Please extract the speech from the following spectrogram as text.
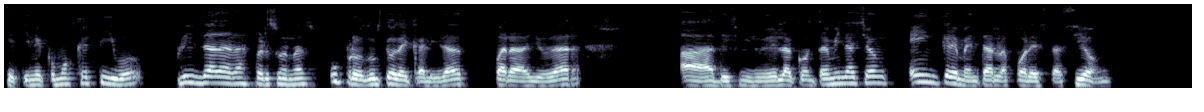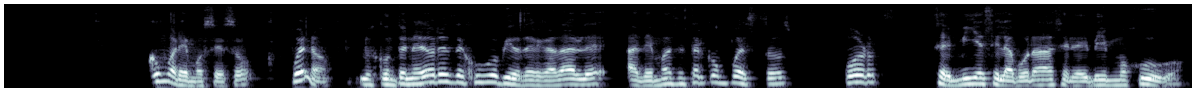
que tiene como objetivo brindar a las personas un producto de calidad para ayudar a disminuir la contaminación e incrementar la forestación. ¿Cómo haremos eso? Bueno, los contenedores de jugo biodegradable, además de estar compuestos por semillas elaboradas en el mismo jugo,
